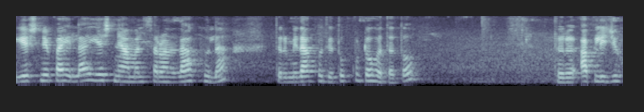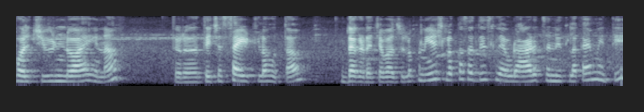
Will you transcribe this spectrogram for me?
यशने पाहिला यशने आम्हाला सर्वांना दाखवला. तर मी दाखवते तो कुठं होता तो. तर आपली जी हॉलची विंडो आहे ना तर त्याच्या साईडला होता. दगडाच्या बाजूला. पण यशला कसा दिसला एवढा अडचणीतला काय माहिती?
